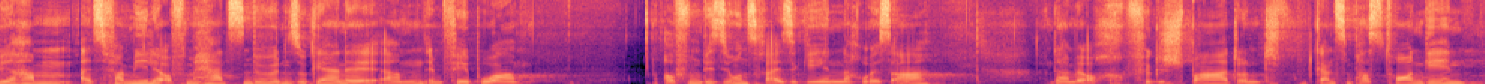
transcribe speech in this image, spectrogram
Wir haben als Familie auf dem Herzen, wir würden so gerne ähm, im Februar auf eine Visionsreise gehen nach USA. Da haben wir auch für gespart und die ganzen Pastoren gehen.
